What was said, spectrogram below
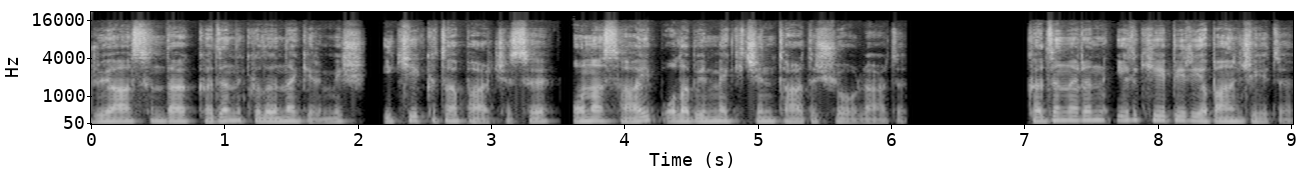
Rüyasında kadın kılığına girmiş iki kıta parçası ona sahip olabilmek için tartışıyorlardı. Kadınların ilki bir yabancıydı,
